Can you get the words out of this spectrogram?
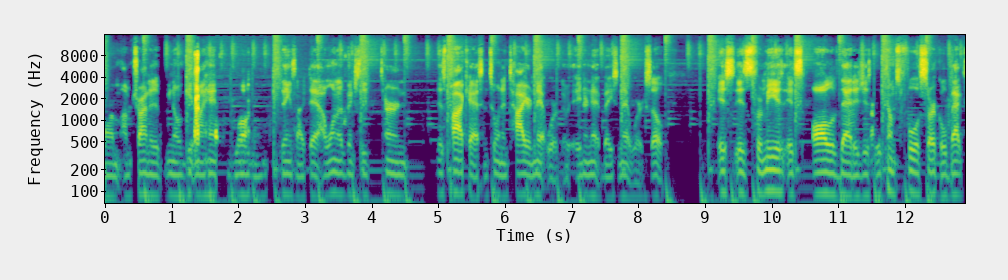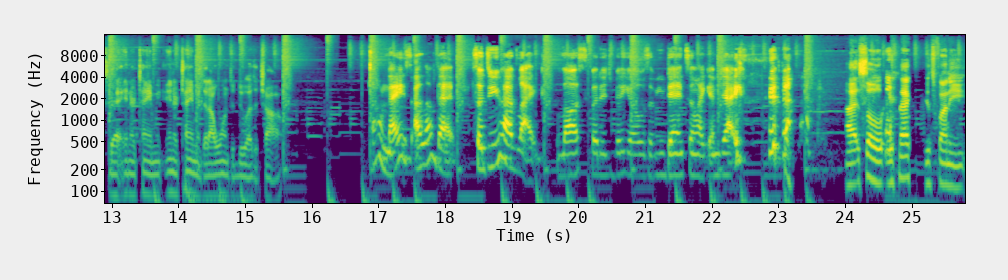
Um, I'm trying to you know get my hands on blogging things like that. I want to eventually turn this podcast into an entire network, an internet-based network. So it's it's for me it's all of that it just it comes full circle back to that entertainment entertainment that i wanted to do as a child oh nice i love that so do you have like lost footage videos of you dancing like mj uh, so in fact it's funny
